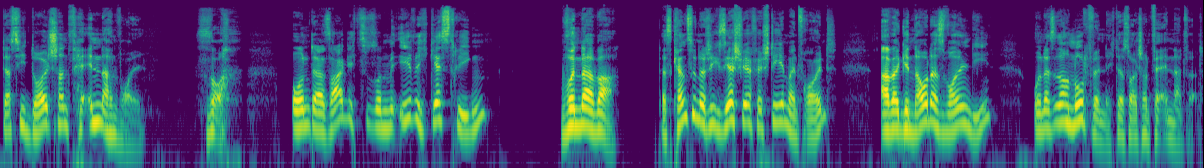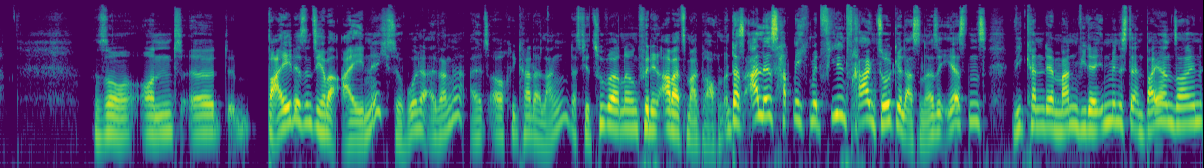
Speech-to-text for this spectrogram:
dass sie Deutschland verändern wollen. So. Und da sage ich zu so einem ewig gestrigen, Wunderbar. Das kannst du natürlich sehr schwer verstehen, mein Freund, aber genau das wollen die und das ist auch notwendig, dass Deutschland verändert wird. So, und äh, beide sind sich aber einig, sowohl Herr Alwanger als auch Ricarda Lang, dass wir Zuwanderung für den Arbeitsmarkt brauchen. Und das alles hat mich mit vielen Fragen zurückgelassen. Also erstens, wie kann der Mann wieder Innenminister in Bayern sein?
